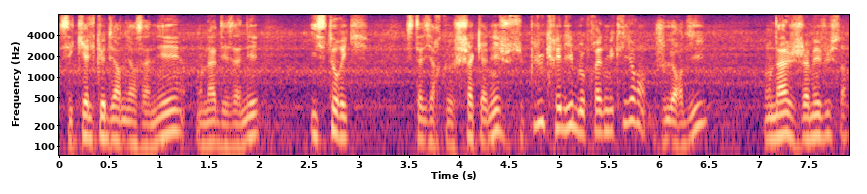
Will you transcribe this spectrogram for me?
ces quelques dernières années, on a des années historiques. C'est-à-dire que chaque année, je suis plus crédible auprès de mes clients. Je leur dis, on n'a jamais vu ça.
